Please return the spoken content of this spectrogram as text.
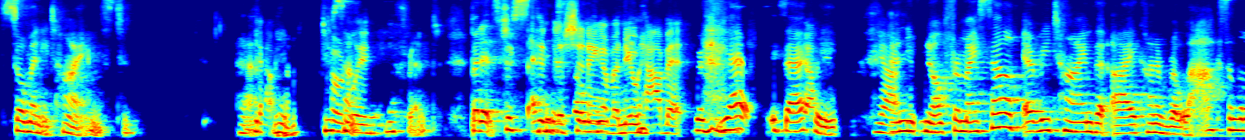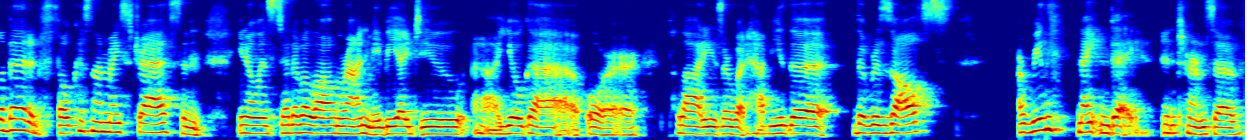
so many times to uh, yeah, you know, do totally. something different. But it's just conditioning so of a new habit. yes, exactly. Yeah. Yeah. And, you know, for myself, every time that I kind of relax a little bit and focus on my stress, and, you know, instead of a long run, maybe I do uh, yoga or Pilates or what have you, the, the results are really night and day in terms of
